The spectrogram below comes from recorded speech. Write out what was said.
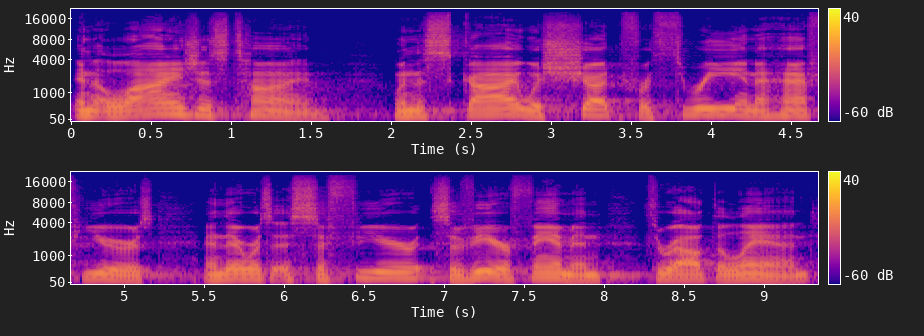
in Elijah's time when the sky was shut for three and a half years and there was a severe, severe famine throughout the land.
